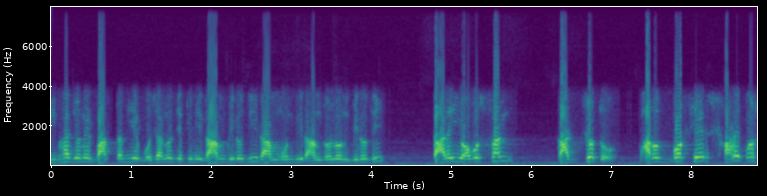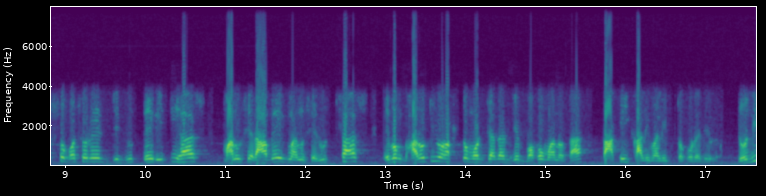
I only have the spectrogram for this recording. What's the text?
বিভাজনের বার্তা দিয়ে বোঝানো যে তিনি রাম বিরোধী, রাম মন্দির আন্দোলন বিরোধী। তার এই অবস্থান কার্যত ভারতবর্ষের সাড়ে পাঁচশো বছরের যে যুদ্ধের ইতিহাস, মানুষের আবেগ, মানুষের উচ্ছ্বাস এবং ভারতীয় আত্মমর্যাদার যে বহমানতা, তাকেই কালিমালিপ্ত করে দিল। যদি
